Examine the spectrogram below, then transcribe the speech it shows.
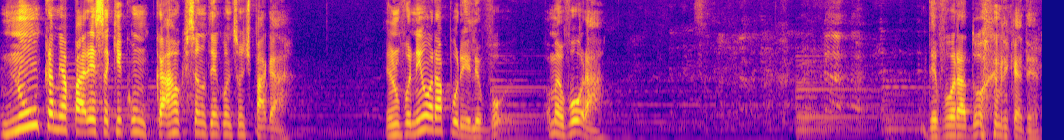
Nunca me apareça aqui com um carro que você não tem condição de pagar. Eu não vou nem orar por ele, eu vou, eu vou orar. Devorador, brincadeira.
